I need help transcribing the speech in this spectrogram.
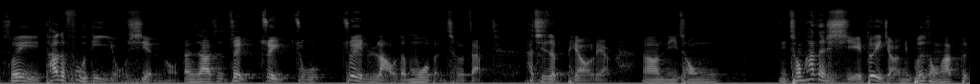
所以它的腹地有限哦。但是它是最最足最老的墨尔本车站，它其实很漂亮。然后你从你从它的斜对角，你不是从它对。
